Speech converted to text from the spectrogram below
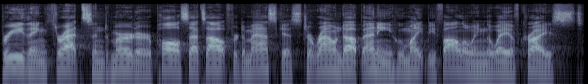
Breathing threats and murder, Paul sets out for Damascus to round up any who might be following the way of Christ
